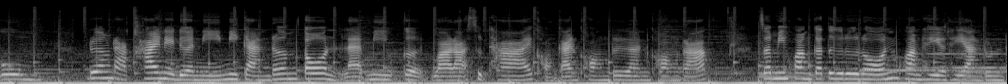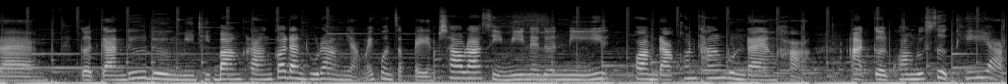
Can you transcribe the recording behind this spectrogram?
กุม เรื่องรักใคร่ในเดือนนี้มีการเริ่มต้น และมีเกิดวาระสุดท้ายของการคลองเรือนคลองรัก จะมีความกระตือรือร้น ความทะเยอทะยานรุนแรง เกิดการดื้อดึงมีทิศบางครั้งก็ดันทุรังอย่างไม่ควรจะเป็น ชาวราศีมีในเดือนนี้ ความรักค่อนข้างรุนแรงค่ะ อาจเกิดความรู้สึกที่อยาก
